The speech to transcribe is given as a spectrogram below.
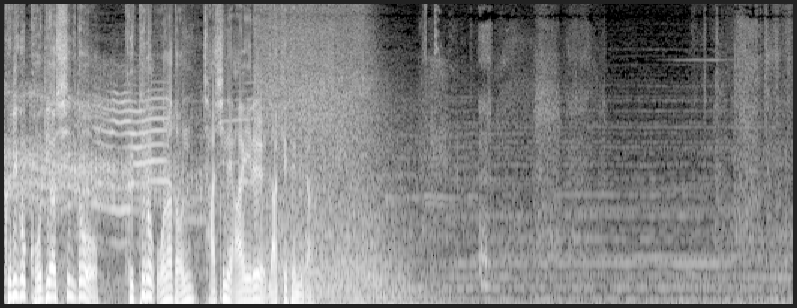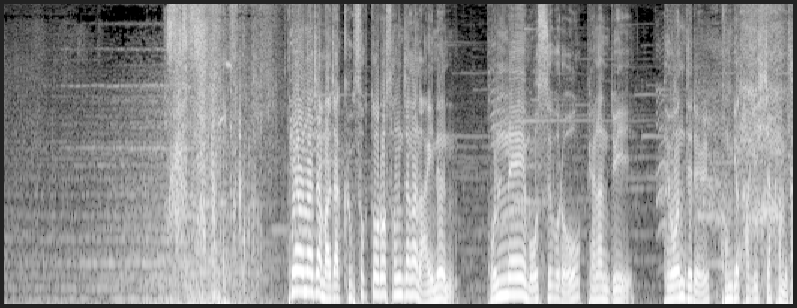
그리고 곧이어 실도 그토록 원하던 자신의 아이를 낳게 됩니다. 태어나자마자 급속도로 성장한 아이는 본래의 모습으로 변한 뒤 대원들을 공격하기 시작합니다.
